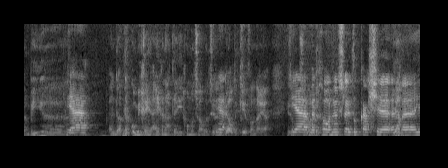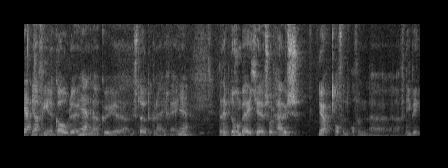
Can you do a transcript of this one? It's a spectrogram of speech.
R&B. eh, Ja. En dan, dan kom je geen eigenaar tegen, om het zo maar te zeggen. Ja. Die belt een keer van, nou ja, is Ja, met gewoon een sleutelkastje. En, Ja. ja. ja. Ja, via een code en Ja. dan kun je de sleutel krijgen. En je, dan heb je toch een beetje een soort huis Ja, of een, of een verdieping.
